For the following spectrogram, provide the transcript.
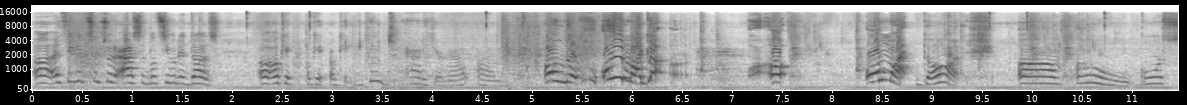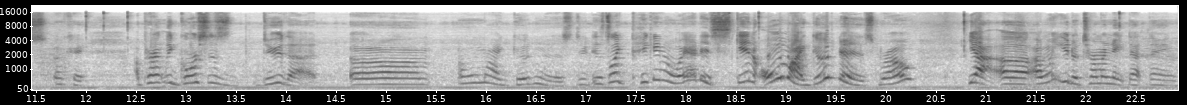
Uh, I think it's some sort of acid. Let's see what it does. Oh, okay, okay, okay. You can get out of here now. Um. Oh no! Oh my god! Uh, uh, oh my gosh. Um. Oh, gorse. Okay. Apparently, gorses do that. Um, oh my goodness, dude. It's like picking away at his skin. Oh my goodness, bro. Yeah, uh, I want you to terminate that thing.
